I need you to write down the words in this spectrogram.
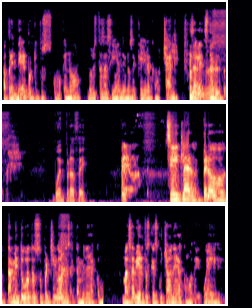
aprender, porque pues como que no, no lo estás haciendo, y no sé qué, y era como, chale, ¿sabes? Buen profe. Sí, claro, pero también tuvo otros súper chingones que también era como más abiertos que escuchaban, era como de, güey,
